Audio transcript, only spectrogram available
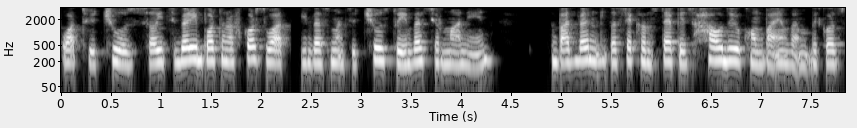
what you choose. So it's very important, of course, what investments you choose to invest your money in. But then the second step is how do you combine them? Because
